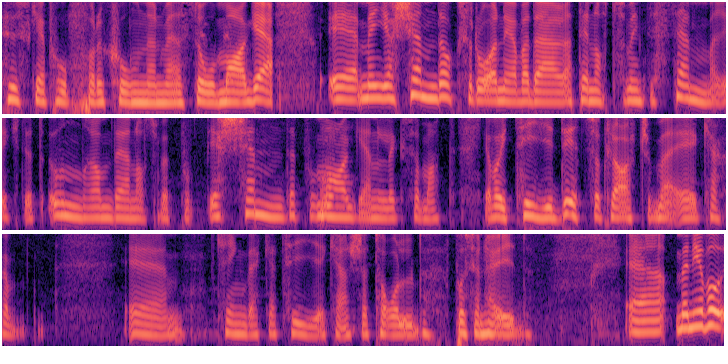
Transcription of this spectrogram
hur ska jag få produktionen med en stor mage? Eh, men jag kände också då när jag var där att det är något som inte stämmer riktigt. Undrar om det är något som är på, jag kände på magen liksom att jag var ju tidigt såklart, med, eh, kanske eh, kring vecka 10, kanske 12 på sin höjd. Eh, men jag var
